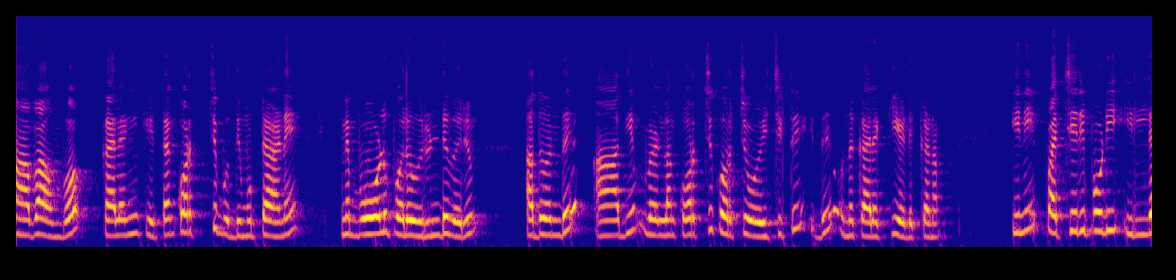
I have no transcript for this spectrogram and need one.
മാവാകുമ്പോൾ കലങ്ങി കിട്ടാൻ കുറച്ച് ബുദ്ധിമുട്ടാണ്. ഇങ്ങനെ ബോൾ പോലെ ഉരുണ്ട് വരും. അതുകൊണ്ട് ആദ്യം വെള്ളം കുറച്ച് കുറച്ച് ഒഴിച്ചിട്ട് ഇത് ഒന്ന് കലക്കിയെടുക്കണം. ഇനി പച്ചരിപ്പൊടി ഇല്ല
